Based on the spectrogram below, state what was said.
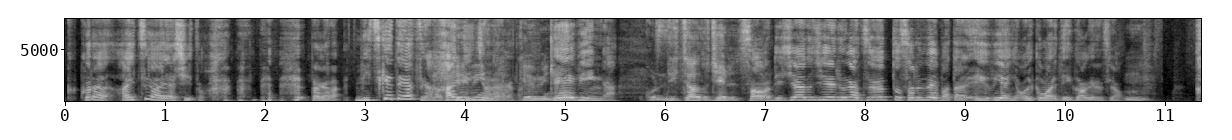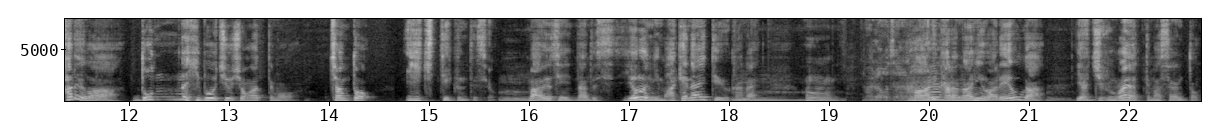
これはあいつが怪しいと。だから見つけたやつが犯人じゃないかと。警備員が警備員が。これリチャード・ジェルですね。そうリチャード・ジュエルがずっとそれでまた FBI に追い込まれていくわけですよ。彼はどんな誹謗中傷があってもちゃんと言い切っていくんですよ。まあ要するになんです世論に負けないというかね、うん、なるほどな。周りから何言われようが、いや自分はやってませんと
